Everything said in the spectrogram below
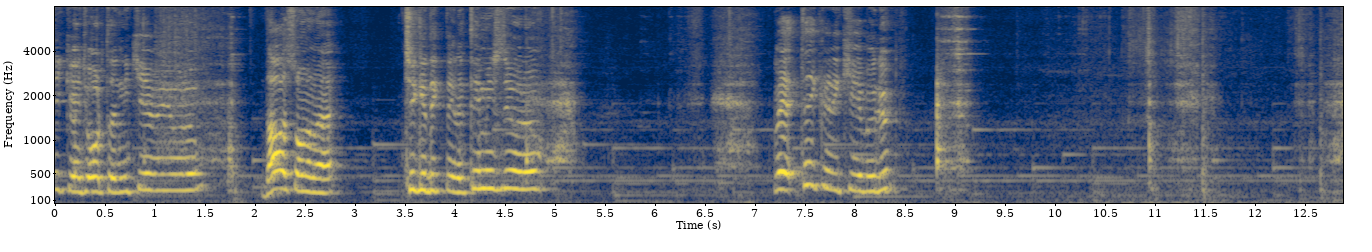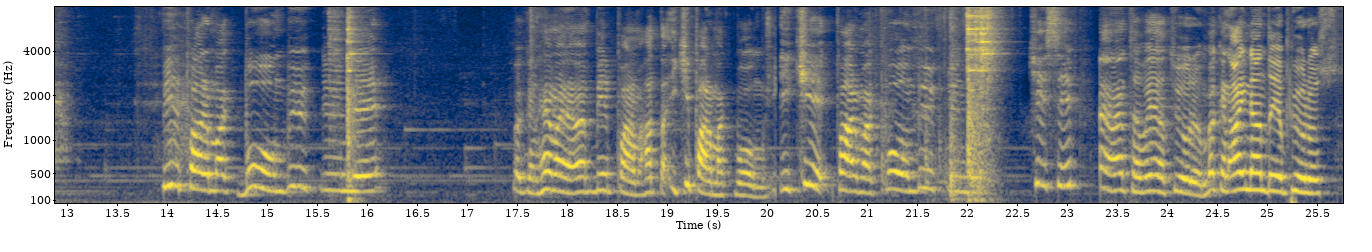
ilk önce ortadan ikiye bölüyorum. Daha sonra çekirdeklerini temizliyorum. Ve tekrar ikiye bölüp bir parmak boğum büyüklüğünde bakın hemen hemen bir parmak hatta iki parmak boğulmuş. İki parmak boğum büyüklüğünde kesip hemen tavaya atıyorum. Bakın aynı anda yapıyoruz.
